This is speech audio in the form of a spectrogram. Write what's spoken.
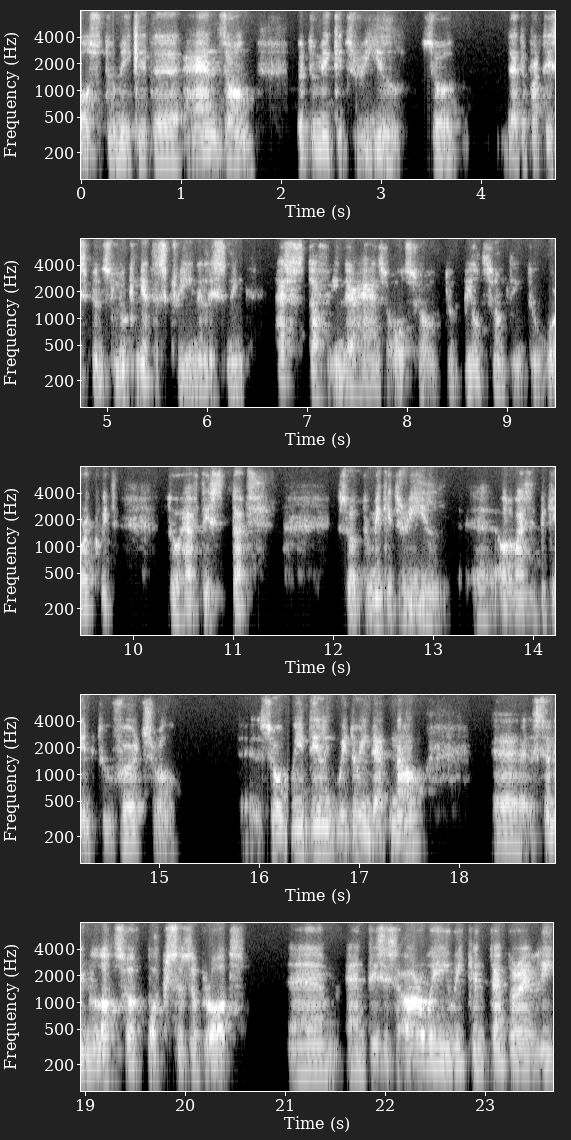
Also to make it uh, hands-on, but to make it real, so that the participants looking at the screen and listening has stuff in their hands also to build something, to work with, to have this touch. So to make it real, uh, otherwise it became too virtual. Uh, so we're dealing, we're doing that now, uh, sending lots of boxes abroad, um, and this is our way we can temporarily,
